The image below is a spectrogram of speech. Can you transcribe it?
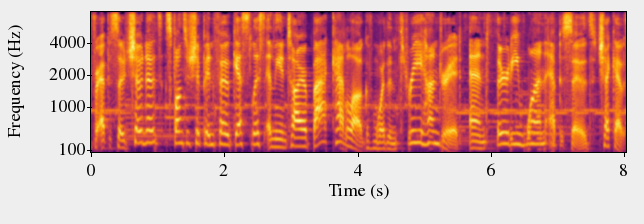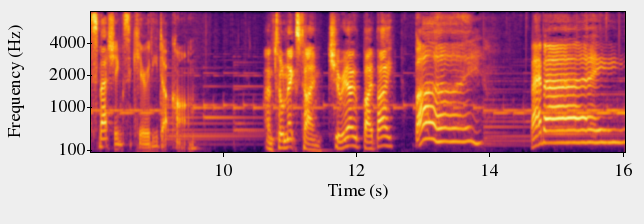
For episode show notes, sponsorship info, guest list, and the entire back catalog of more than 331 episodes, check out smashingsecurity.com. Until next time, cheerio, bye bye. Bye. bye bye.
